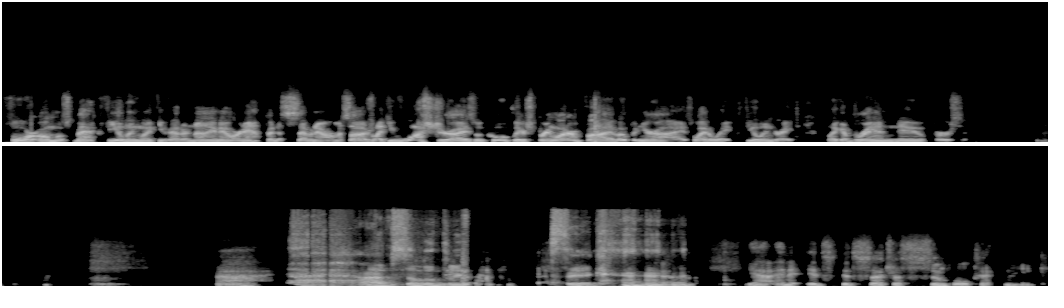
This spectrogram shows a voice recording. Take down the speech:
Four, almost back, feeling like you've had a nine hour nap and a seven hour massage, like you've washed your eyes with cool, clear spring water. And five, open your eyes, wide awake, feeling great, like a brand new person. ah. Absolutely fantastic. yeah. yeah, and it, it's it's such a simple technique.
